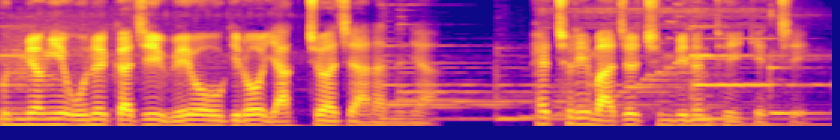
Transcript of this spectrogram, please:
분명히 오늘까지 외워오기로 약조하지 않았느냐. 해철이 맞을 준비는 돼 있겠지.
